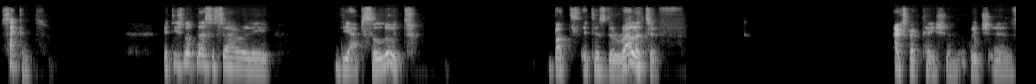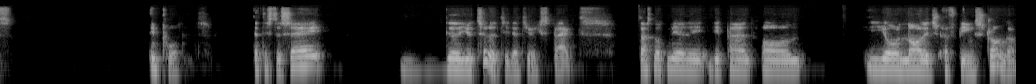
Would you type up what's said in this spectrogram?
Second, it is not necessarily the absolute, but it is the relative expectation which is important. That is to say, the utility that you expect does not merely depend on your knowledge of being stronger,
